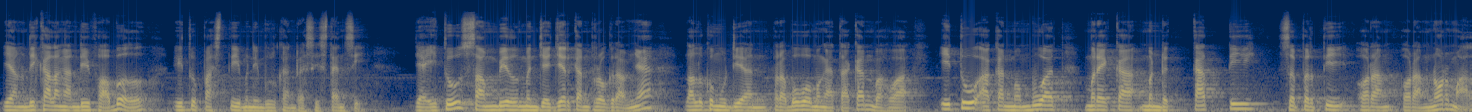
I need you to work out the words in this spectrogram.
yang di kalangan difabel itu pasti menimbulkan resistensi yaitu sambil menjejerkan programnya lalu kemudian Prabowo mengatakan bahwa itu akan membuat mereka mendekati seperti orang-orang normal.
